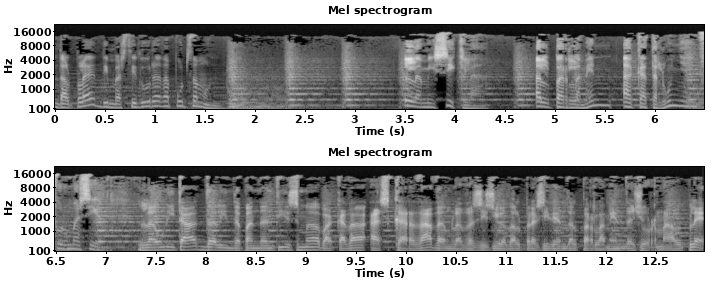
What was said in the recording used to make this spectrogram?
del ple d'investidura de Puigdemont. L'Hemicicle. El Parlament a Catalunya Informació. La unitat de l'independentisme va quedar escardada amb la decisió del president del Parlament d'ajornar el ple.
